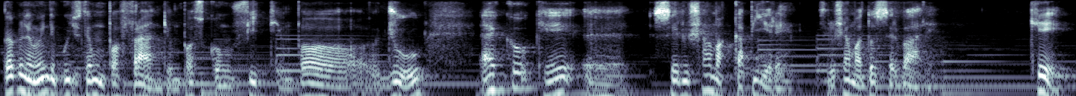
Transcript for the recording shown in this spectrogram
proprio nel momento in cui ci stiamo un po' affranti, un po' sconfitti, un po' giù, ecco che eh, se riusciamo a capire, se riusciamo ad osservare che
